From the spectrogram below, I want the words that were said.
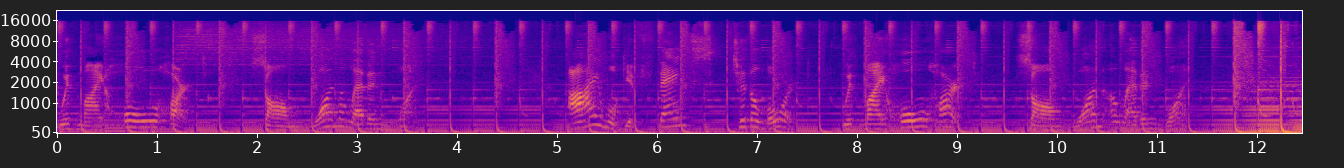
with my whole heart. Psalm 111 1. I will give thanks to the Lord with my whole heart. Psalm 111 1.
